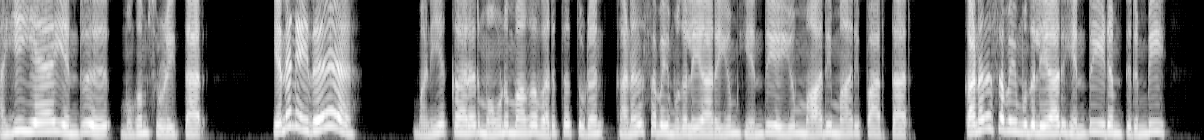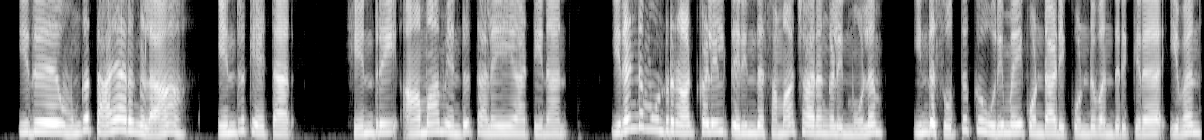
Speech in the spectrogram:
ஐய என்று முகம் சுழித்தார். என்னங்க இது? மணியக்காரர் மௌனமாக வருத்தத்துடன் கனகசபை முதலியாரையும் ஹென்ரியையும் மாறி மாறி பார்த்தார். கனகசபை முதலியார் ஹென்ரியிடம் திரும்பி இது உங்க தாயாருங்களா? என்று கேட்டார். ஹென்றி ஆமாம் என்று தலையை ஆட்டினான். இரண்டு மூன்று நாட்களில் தெரிந்த சமாச்சாரங்களின் மூலம் இந்த சொத்துக்கு உரிமை கொண்டாடிக் கொண்டு வந்திருக்கிற இவன்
